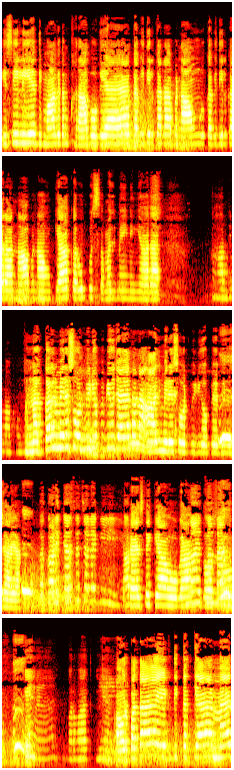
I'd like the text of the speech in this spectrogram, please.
इसीलिए दिमाग एकदम खराब हो गया है। कभी दिल कर रहा बनाऊँ कभी दिल कर रहा ना बनाऊँ। क्या करूँ कुछ समझ में ही नहीं आ रहा। है न कल मेरे शॉर्ट वीडियो पे व्यूज़ आया था ना आज मेरे शॉर्ट वीडियो पे व्यूज़ आया। तो गाड़ी कैसे चलेगी? कैसे क्या होगा दोस्तों? बर्बाद किए और पता है एक दिक्कत क्या है? मैं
